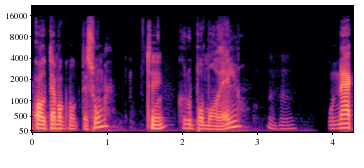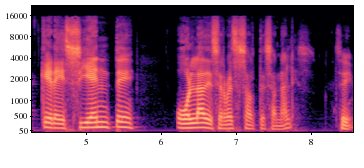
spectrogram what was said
Cuauhtémoc Moctezuma, Sí. Grupo Modelo, una creciente ola de cervezas artesanales. Sí.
